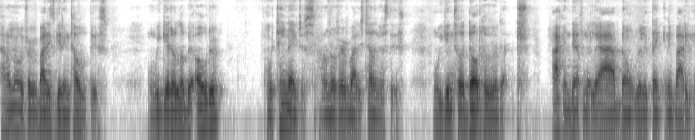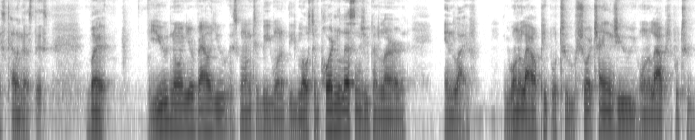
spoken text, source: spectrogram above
I don't know if everybody's getting told this. When we get a little bit older, we're teenagers. I don't know if everybody's telling us this. When we get into adulthood, I can definitely, I don't really think anybody is telling us this. But you knowing your value is going to be one of the most important lessons you can learn in life. You won't allow people to shortchange you. You won't allow people to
